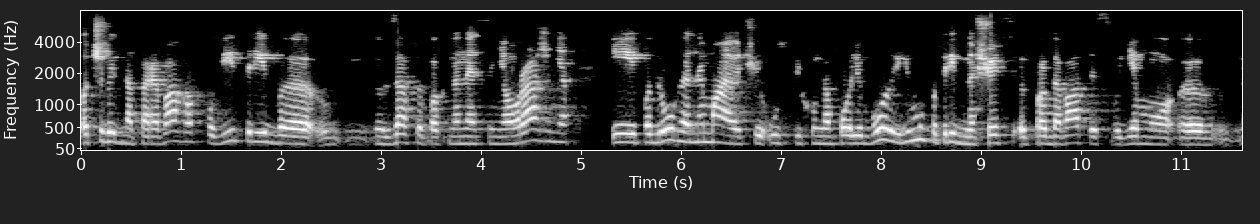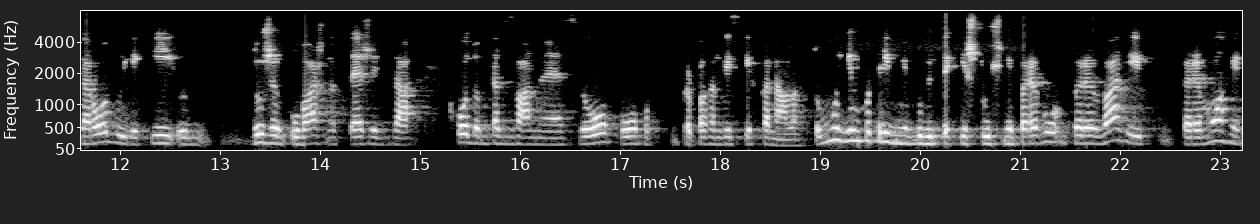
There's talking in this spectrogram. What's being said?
очевидна перевага в повітрі, в засобах нанесення ураження. І по-друге, не маючи успіху на полі бою, йому потрібно щось продавати своєму е, народу, який е, дуже уважно стежить за ходом так званої СВО по пропагандистських каналах. Тому їм потрібні будуть такі штучні переваги, перемоги.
